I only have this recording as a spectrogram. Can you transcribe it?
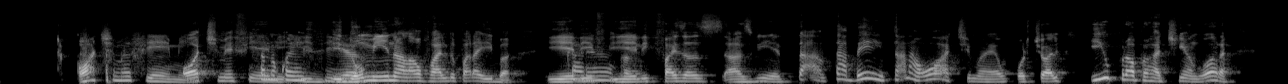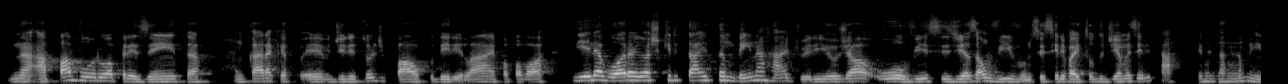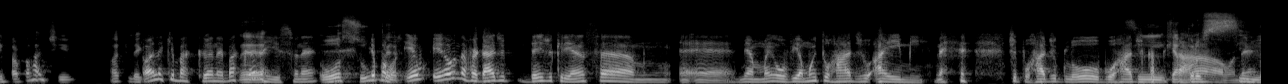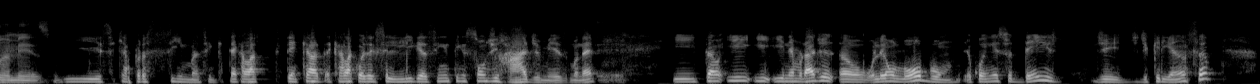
Ótima FM. Ótima FM. Eu não conhecia. E, e, domina lá o Vale do Paraíba. E ele, e ele faz as, as vinhetas. Tá, tá bem, tá na ótima, é o Portioli. E o próprio Ratinho agora na, apavorou apresenta, um cara que é, é diretor de palco dele lá, e papapá. E ele agora, eu acho que ele tá também na rádio. Ele, eu já o ouvi esses dias ao vivo. Não sei se ele vai todo dia, mas ele tá. Ele tá uhum. tá também, o próprio Ratinho. Olha que, legal. Olha que bacana, é bacana é. isso, né? Oh, super. bom, eu, eu, na verdade, desde criança, hum, é, é, minha mãe ouvia muito rádio AM, né? tipo Rádio Globo, Rádio Sim, Capital, que aproxima né? mesmo. Isso, que aproxima, assim, que tem aquela, tem aquela, aquela coisa que você liga assim, tem som de rádio mesmo, né? É. E, então, e, e, e, na verdade, o Leão Lobo eu conheço desde de, de criança,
